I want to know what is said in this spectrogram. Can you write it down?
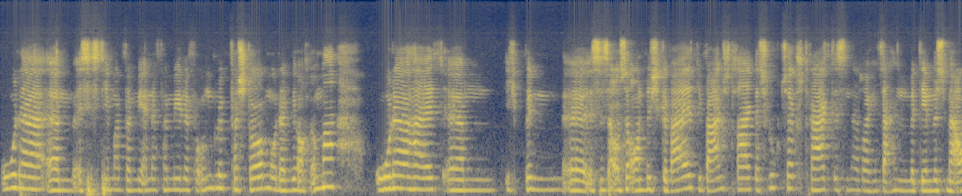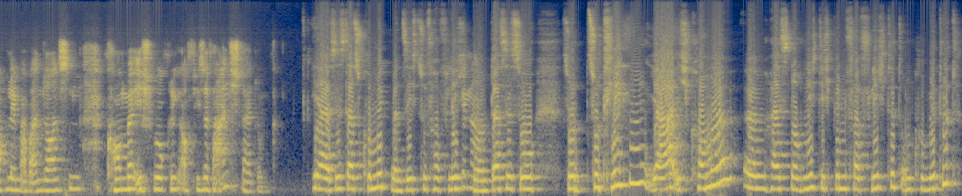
oder ähm, es ist jemand bei mir in der Familie verunglückt, verstorben oder wie auch immer. Oder halt, ähm, ich bin, äh, es ist außerordentlich Gewalt, die Bahn streikt, das Flugzeug streikt, das sind ja solche Sachen, mit denen müssen wir auch leben. Aber ansonsten komme ich wirklich auf diese Veranstaltung. Ja, es ist das Commitment, sich zu verpflichten. Genau. Und das ist so, so zu klicken, ja, ich komme, ähm, heißt noch nicht, ich bin verpflichtet und committed.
